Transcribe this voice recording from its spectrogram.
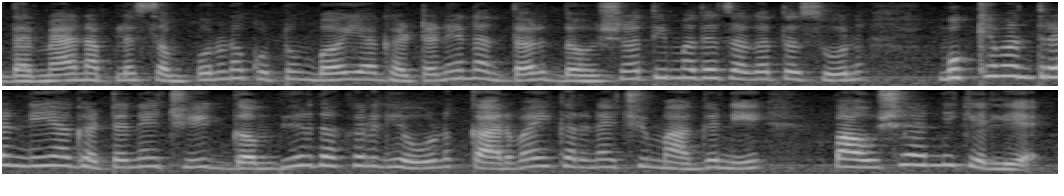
दरम्यान आपलं संपूर्ण कुटुंब या घटनेनंतर दहशतीमध्ये जगत असून मुख्यमंत्र्यांनी या घटनेची गंभीर दखल घेऊन कारवाई करण्याची मागणी पावशे यांनी केली आहे.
